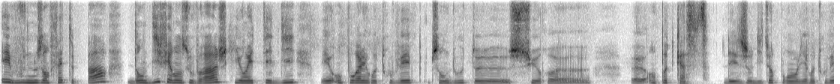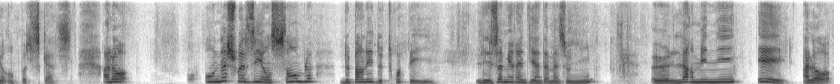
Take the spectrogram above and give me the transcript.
et, vous nous en faites part dans différents ouvrages qui ont été dits, et on pourra les retrouver sans doute euh, sur, euh, euh, en podcast. Les auditeurs pourront les retrouver en podcast. Alors, on a choisi ensemble de parler de trois pays. Les Amérindiens d'Amazonie, l'Arménie et... Alors,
